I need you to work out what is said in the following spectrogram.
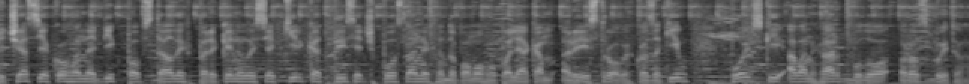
під час якого на бік повсталих перекинулися кілька тисяч посланих на допомогу полякам реєстрових козаків, польський авангард було розбито.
